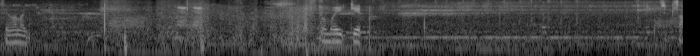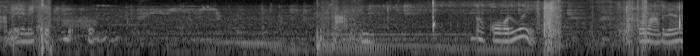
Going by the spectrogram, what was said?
เสียงอะไรเอามาอีกเจ็ดสิบสามเลยได้ไหมเจ็ดบวกหกสิบสามอืมเอากอด้วย ก็วางไปเลยนะ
